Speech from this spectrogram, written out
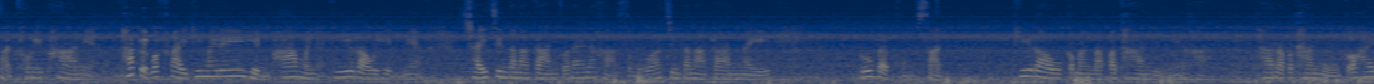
สัตว์เข้านิพพานเนี่ย ถ้าเกิดว่าใครที่ไม่ได้เห็นภาพมือนอย่างที่เราเห็นเนี่ย ใช้จินตนาการก็ได้นะคะ สมมติว่าจินตนาการในรูปแบบของสัตว์ที่เรากำลังรับประทานอยู่เนี่ยค่ะ ถ้ารับประทานหมูก็ให้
